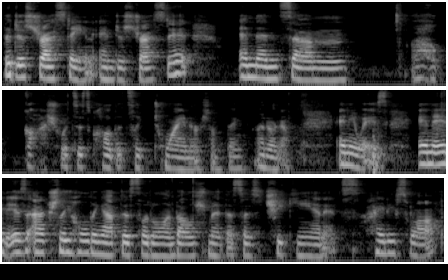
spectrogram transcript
the distress stain and distressed it. And then some, oh gosh, what's this called? It's like twine or something. I don't know. Anyways, and it is actually holding up this little embellishment that says Cheeky and it's Heidi Swapp.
